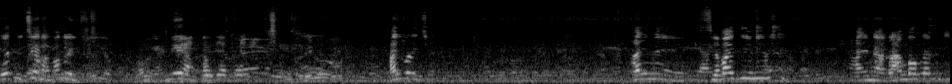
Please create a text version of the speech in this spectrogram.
ఏది ఇచ్చాను మొదలు ఇచ్చాను అది కూడా ఇచ్చాను ఆయన శివాజీని ఆయన రాంబాబు గారిని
